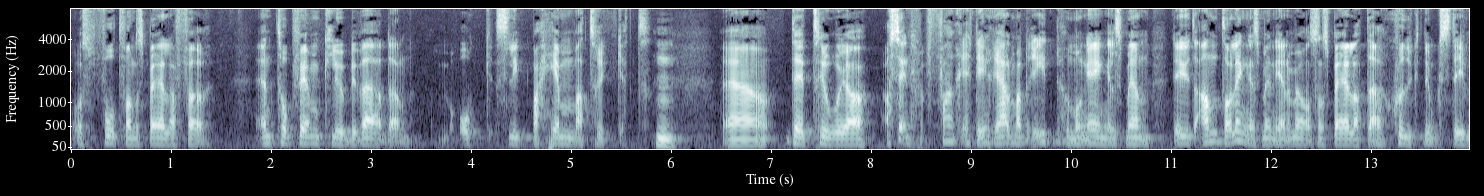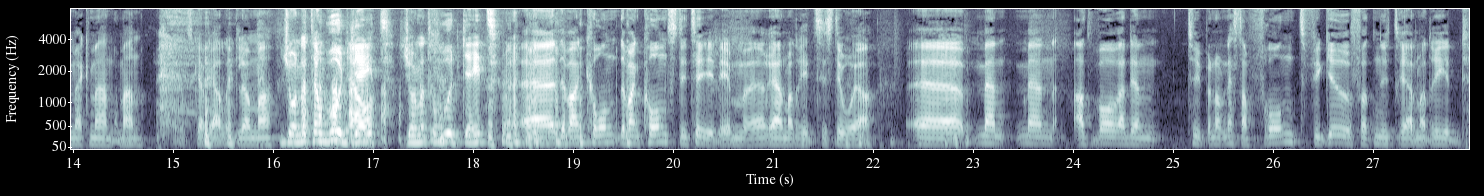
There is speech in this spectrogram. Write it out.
och fortfarande spela för en topp 5-klubb i världen och slippa hemmatrycket. Mm. Uh, det tror jag, ja sen, fan det är Real Madrid, hur många engelsmän, det är ju ett antal engelsmän genom åren som spelat där, sjukt nog Steve McManaman, det ska vi aldrig glömma. Jonathan Woodgate, ja. Jonathan Woodgate. uh, det, var en kon, det var en konstig tid i Real Madrids historia. Uh, men, men att vara den typen av nästan frontfigur för ett nytt Real Madrid.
